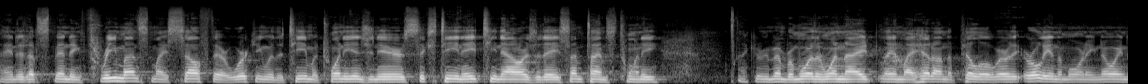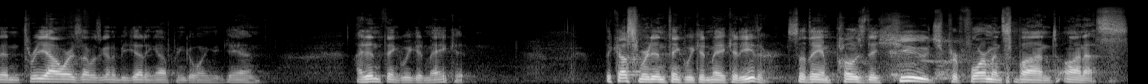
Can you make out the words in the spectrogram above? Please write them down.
I ended up spending three months myself there working with a team of 20 engineers, 16, 18 hours a day, sometimes 20. I can remember more than one night laying my head on the pillow early, in the morning, knowing that in three hours I was going to be getting up and going again. I didn't think we could make it. The customer didn't think we could make it either, so they imposed a huge performance bond on us.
